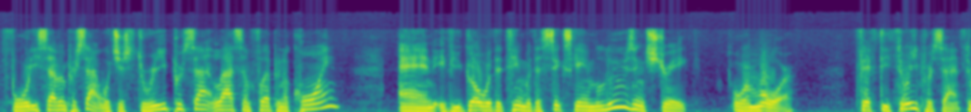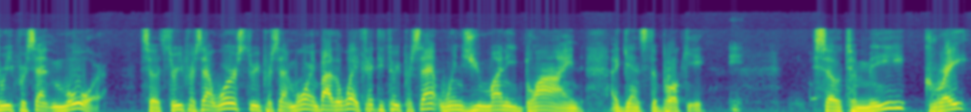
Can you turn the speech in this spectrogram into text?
47%, which is 3% less than flipping a coin. And if you go with a team with a six game losing streak or more, 53%, 3% more. So it's 3% worse, 3% more. And by the way, 53% wins you money blind against the bookie. So to me, great.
